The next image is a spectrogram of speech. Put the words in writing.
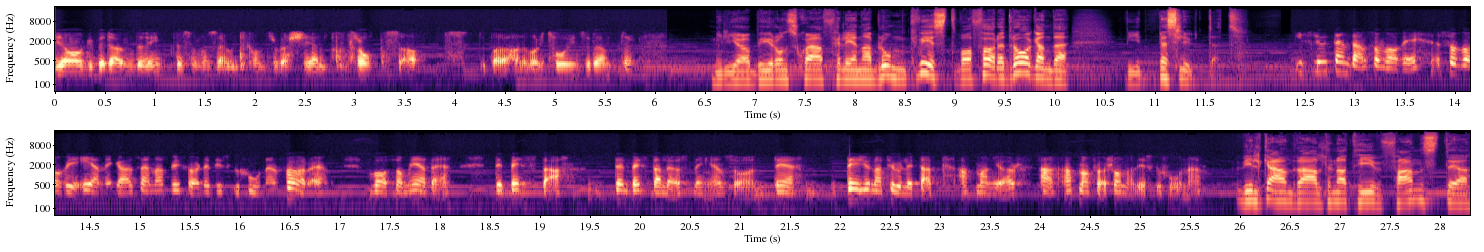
jag bedömde det inte som något särskilt kontroversiellt trots att det bara hade varit två incidenter. Miljöbyråns chef Helena Blomqvist var föredragande vid beslutet. I slutändan så var, vi, så var vi eniga. Sen att vi förde diskussioner före vad som är det, det bästa, den bästa lösningen. Så det, det är ju naturligt att, att, man gör, att man för sådana diskussioner. Vilka andra alternativ fanns det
